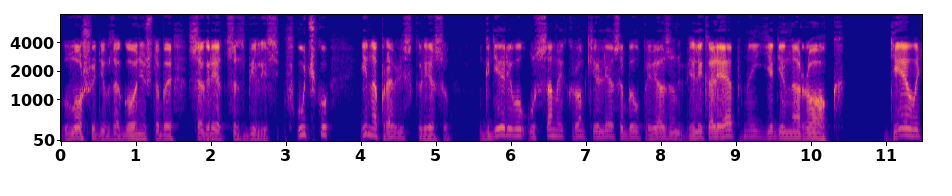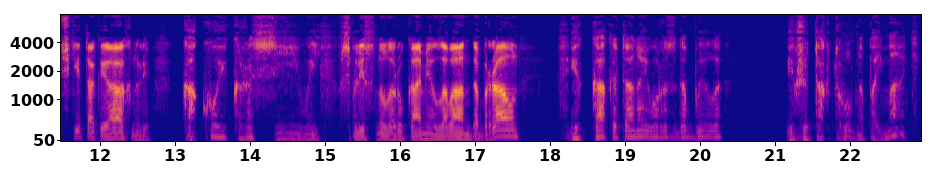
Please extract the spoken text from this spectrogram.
лошади в загоне, чтобы согреться, сбились в кучку и направились к лесу. К дереву у самой кромки леса был привязан великолепный единорог. Девочки так и ахнули. «Какой красивый!» — всплеснула руками Лаванда Браун. «И как это она его раздобыла? Их же так трудно поймать!»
